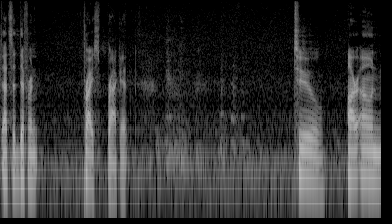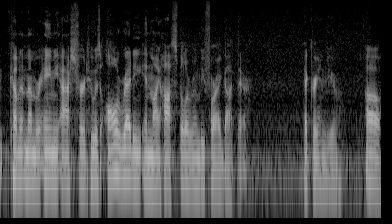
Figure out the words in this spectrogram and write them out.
That's a different price bracket. to our own covenant member, Amy Ashford, who was already in my hospital room before I got there. at Grandview. Oh,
